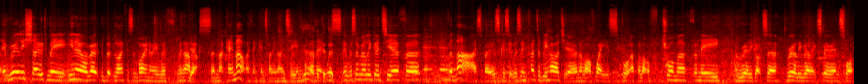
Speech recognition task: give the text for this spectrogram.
it really showed me. You know, I wrote the book "Life Isn't Binary" with with Alex, and that came out, I think, in 2019. Yeah, and it it was did. it was a really good year for for that, I suppose, because it was an incredibly hard year in a lot of ways. Brought up a lot of trauma for me. I really got to really, really experience what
